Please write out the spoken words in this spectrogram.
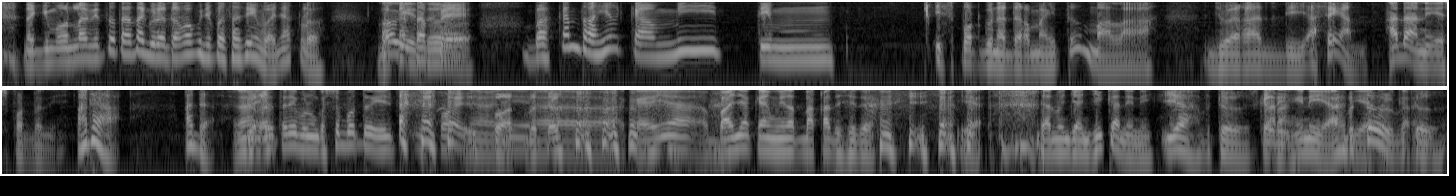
nah game online itu ternyata Gunadarma punya prestasi yang banyak loh. Bahkan oh gitu. sampai, bahkan terakhir kami tim e-sport Gunadarma itu malah juara di ASEAN. Ada nih e-sport berarti? Ada ada. Nah, itu tadi belum kesebut tuh e-sportnya. Sport, ini, betul. Uh, kayaknya banyak yang minat bakat di situ. Iya. Dan menjanjikan ini. Iya, betul sekali. Sekarang ini ya. Betul, betul.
